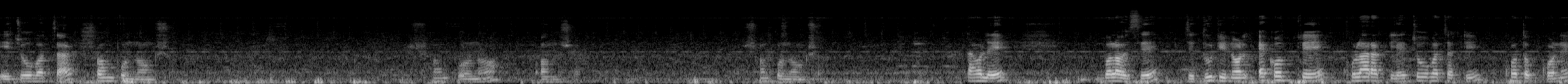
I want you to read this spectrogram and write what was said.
এই চৌবাচ্চার সম্পূর্ণ অংশ। সম্পূর্ণ অংশ। সম্পূর্ণ অংশ। তাহলে বলা হয়েছে যে দুটি নল একত্রে খোলা রাখলে চৌবাচ্চাটি কতক্ষণে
